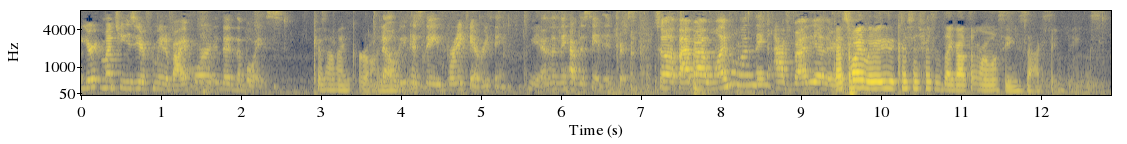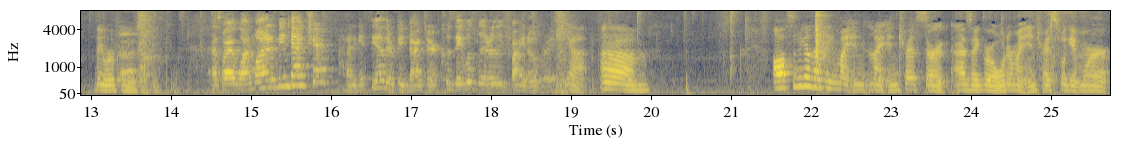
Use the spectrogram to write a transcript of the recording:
you're much easier for me to buy for than the boys. because I'm a girl. No, because they break everything, Yeah. and then they have the same interest. So if I buy one one thing, I buy the other. That's why literally the Christmas presents I got them were almost the exact same things. They were much the same things. That's why one wanted a beanbag chair. I had to get the other beanbag chair because they would literally fight over it. Yeah. Um. Also, because I think my in, my interests are as I grow older, my interests will get more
